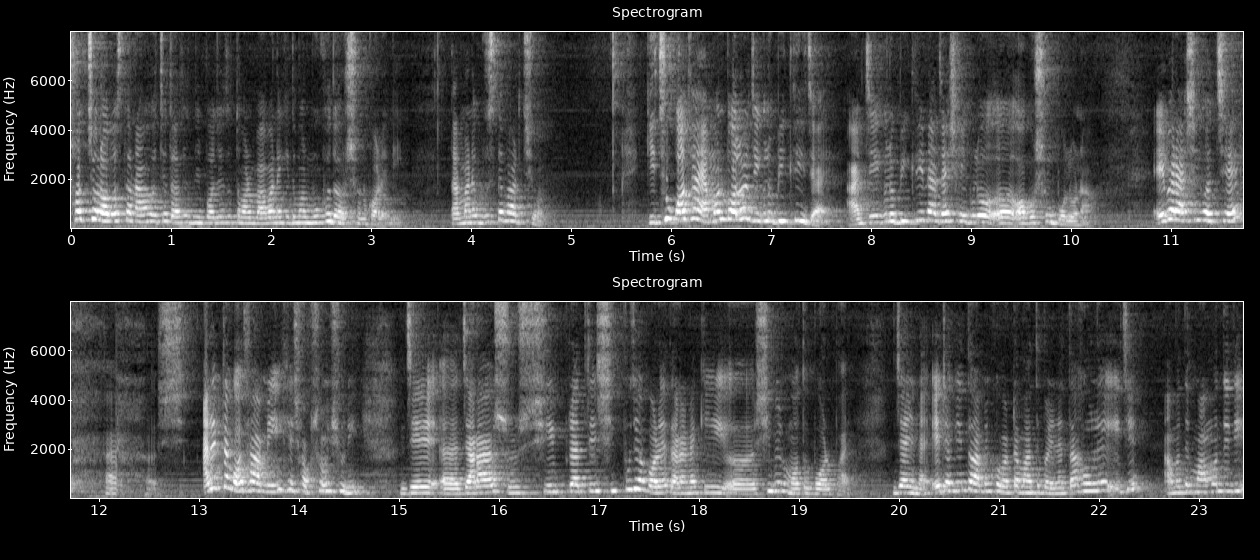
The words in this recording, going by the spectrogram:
সচ্ছল অবস্থা না হচ্ছে ততদিন পর্যন্ত তোমার বাবা নাকি তোমার মুখ দর্শন করেনি। তার মানে বুঝতে পারছ? কিছু কথা এমন বলো যেগুলো বিক্রি যায়, আর যেগুলো বিক্রি না যায় সেগুলো অবশ্যই বলো না। এবার আসি হচ্ছে আরেকটা কথা আমি সবসময় শুনি যে যারা শিবরাত্রি শিব পূজা করে, তারা নাকি শিবের মতো বর পায়। জানি না, এটা কিন্তু আমি খুব একটা মানতে পারি না। তাহলে এই যে আমাদের মামন দিদি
